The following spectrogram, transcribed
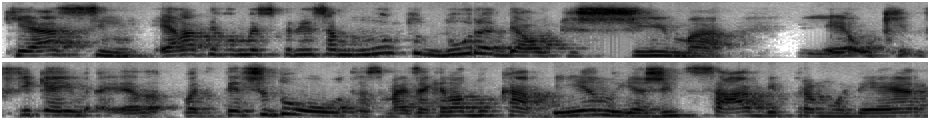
que é assim, ela teve uma experiência muito dura de autoestima, é o que fica ela pode ter tido outras, mas aquela do cabelo e a gente sabe para a mulher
